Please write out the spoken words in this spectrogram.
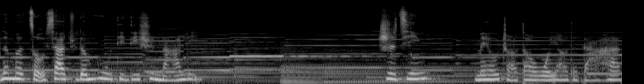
那么走下去的目的地是哪里？至今没有找到我要的答案。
